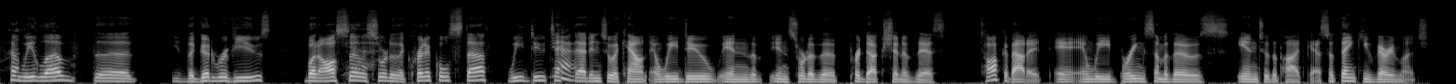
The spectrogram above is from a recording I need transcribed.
we love the the good reviews, but also Yeah. sort of the critical stuff. We do take Yeah. that into account, and we do in the in sort of the production of this talk about it, and, we bring some of those into the podcast. So thank you very much.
